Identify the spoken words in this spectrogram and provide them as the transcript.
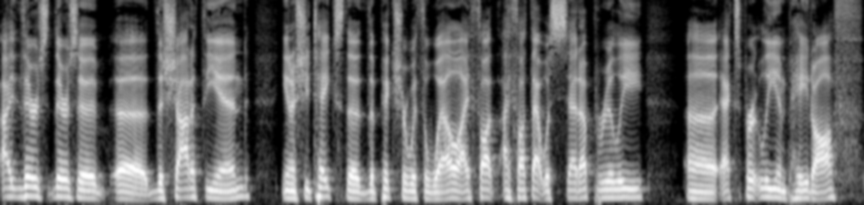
I there's there's a uh, the shot at the end. You know, she takes the the picture with the well. I thought I thought that was set up really uh, expertly and paid off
